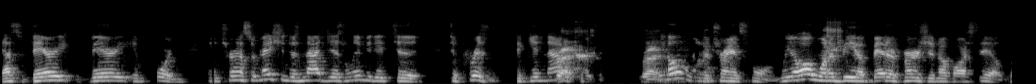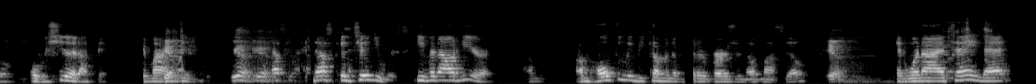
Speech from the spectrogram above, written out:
That's very, very important. And transformation is not just limited to, to prison, to getting out right. of prison. Right. We all want to transform. We all want to be a better version of ourselves, or, or we should, I think, in my yeah. opinion. Yeah, yeah. That's that's continuous. Even out here, I'm I'm hopefully becoming a better version of myself. Yeah. And when I attain that,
